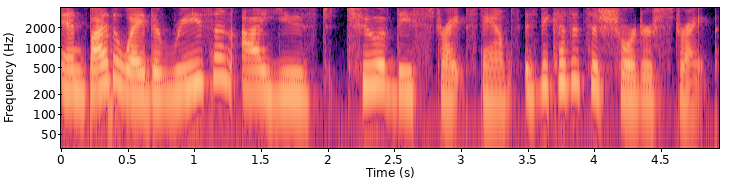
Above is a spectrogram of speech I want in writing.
And by the way, the reason I used two of these stripe stamps is because it's a shorter stripe.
